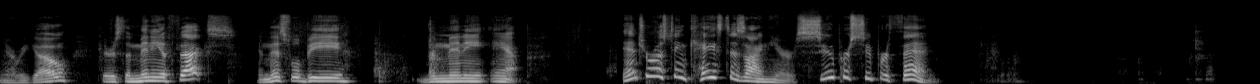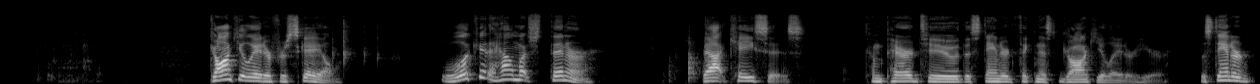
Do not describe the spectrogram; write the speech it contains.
There we go. There's the mini effects, and this will be the mini amp. Interesting case design here. Super, super thin. Gonculator for scale. Look at how much thinner that case is compared to the standard thickness gonculator here. The standard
